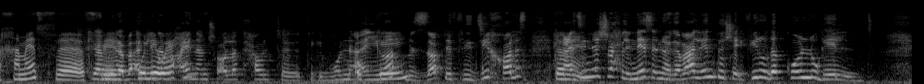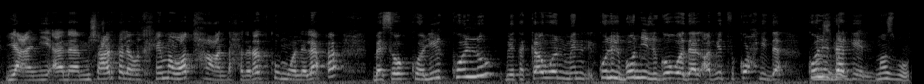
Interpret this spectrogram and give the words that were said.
خامات في في بقى كل واحد. معانا إن شاء الله تحاول تجيبه لنا. أيوه بالظبط. افرديه خالص. إحنا. عايزين نشرح للناس إنه يا جماعة اللي أنتوا شايفينه ده كله جلد. يعني أنا مش عارفة لو الخامه واضحة عند حضراتكم ولا لأ بس هو الكوليه كله بيتكون من كل البني اللي جوه ده الأبيض في كحلي ده كل ده مظبوط، جلد. مظبوط.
